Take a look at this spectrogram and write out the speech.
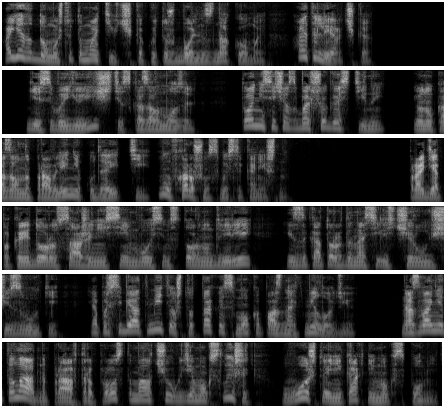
А я-то думаю, что это мотивчик какой-то уж больно знакомый. А это Лерочка». «Если вы ее ищете», — сказал Мозель, — «то они сейчас в большой гостиной. И он указал направление, куда идти. Ну, в хорошем смысле, конечно. Пройдя по коридору саженей 7-8 в сторону дверей, из-за которых доносились чарующие звуки, я про себя отметил, что так и смог опознать мелодию. Название-то ладно, про автора просто молчу, где мог слышать, вот что я никак не мог вспомнить.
